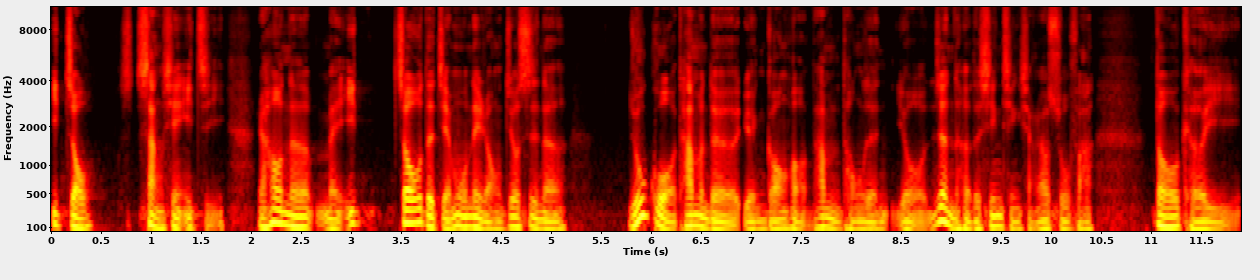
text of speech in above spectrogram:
一周上线一集，然后呢，每一周的节目内容就是呢，如果他们的员工哈，他们的同仁有任何的心情想要抒发，都可以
